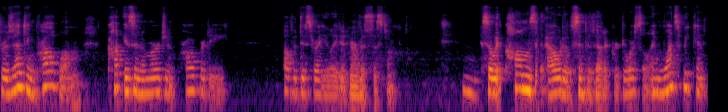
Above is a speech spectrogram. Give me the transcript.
presenting problem is an emergent property of a dysregulated nervous system. Hmm. So it comes out of sympathetic or dorsal. And once we can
